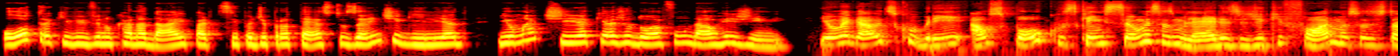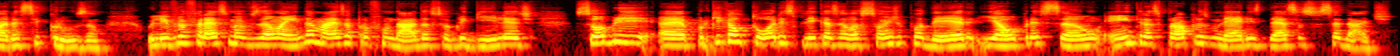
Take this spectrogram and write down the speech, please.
outra que vive no Canadá e participa de protestos anti-Gilead, e uma tia que ajudou a fundar o regime. E o legal é descobrir aos poucos quem são essas mulheres e de que forma suas histórias se cruzam. O livro oferece uma visão ainda mais aprofundada sobre Gilead, sobre é, por que, que a autora explica as relações de poder e a opressão entre as próprias mulheres dessa sociedade.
